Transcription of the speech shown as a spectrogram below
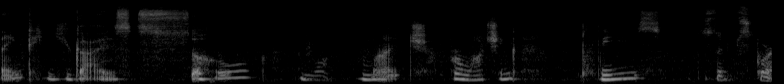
thank you guys so much for watching. Please Subscribe.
